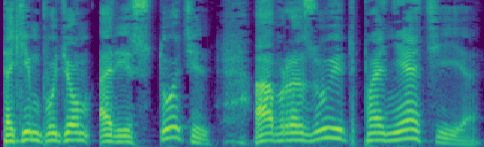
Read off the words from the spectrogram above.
Таким путем Аристотель образует понятия,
